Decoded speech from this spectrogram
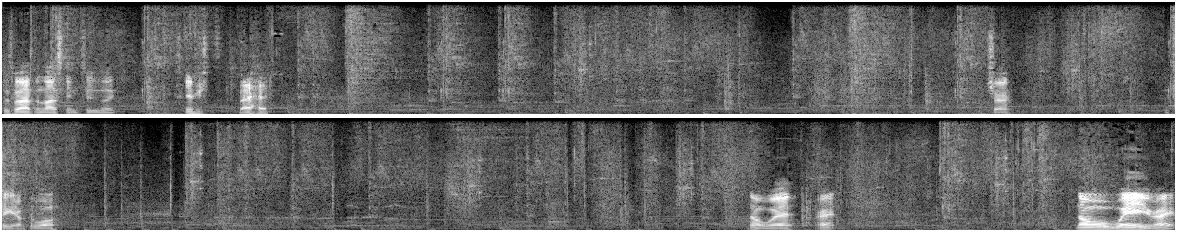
this is what happened last game too. Like, this game is bad. Sure. Take it up the wall. No way, right? No way, right?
